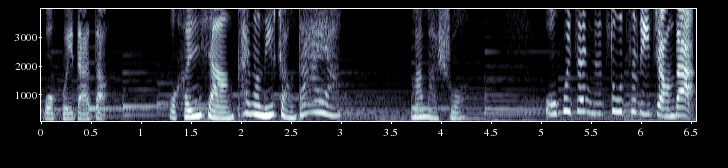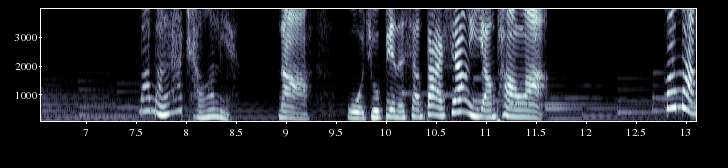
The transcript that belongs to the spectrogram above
我回答道：“我很想看到你长大呀。”妈妈说：“我会在你的肚子里长大。”妈妈拉长了脸，那我就变得像大象一样胖了。妈妈，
